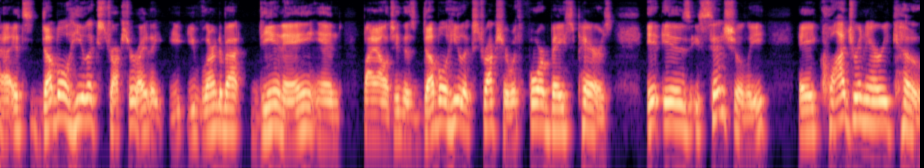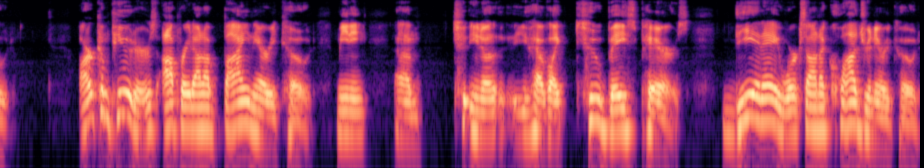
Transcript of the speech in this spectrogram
uh, it's double helix structure, right? Like you, have learned about DNA in biology, this double helix structure with four base pairs. It is essentially a quaternary code. Our computers operate on a binary code, meaning um, two, you know you have like two base pairs. DNA works on a quaternary code,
